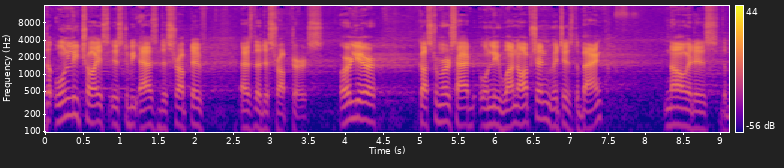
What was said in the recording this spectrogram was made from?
The only choice is to be as disruptive as the disruptors. Earlier, customers had only one option, which is the bank. Now it is the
